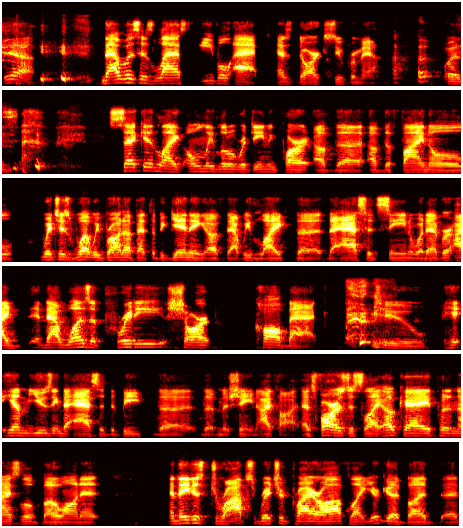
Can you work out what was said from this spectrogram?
Yeah, that was his last evil act as Dark Superman. Was second, like only little redeeming part of the of the final, which is what we brought up at the beginning of that we liked the the acid scene or whatever. I that was a pretty sharp callback to hit him using the acid to beat the the machine. I thought, as far as just like okay, put a nice little bow on it, and they just drops Richard Pryor off like you're good, bud. Uh,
